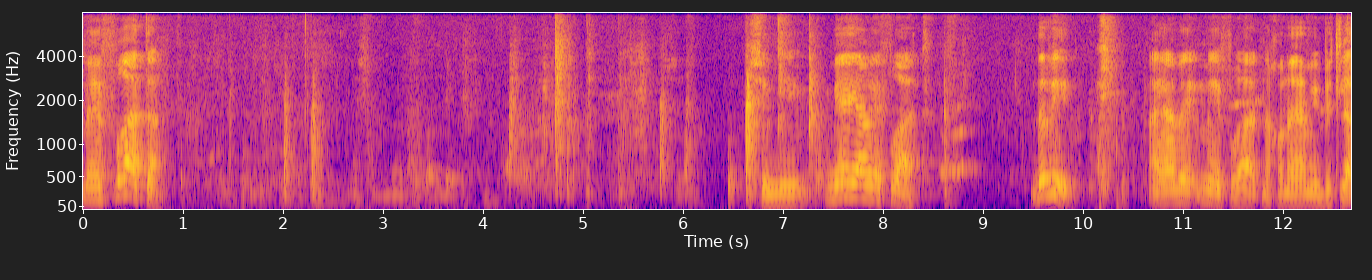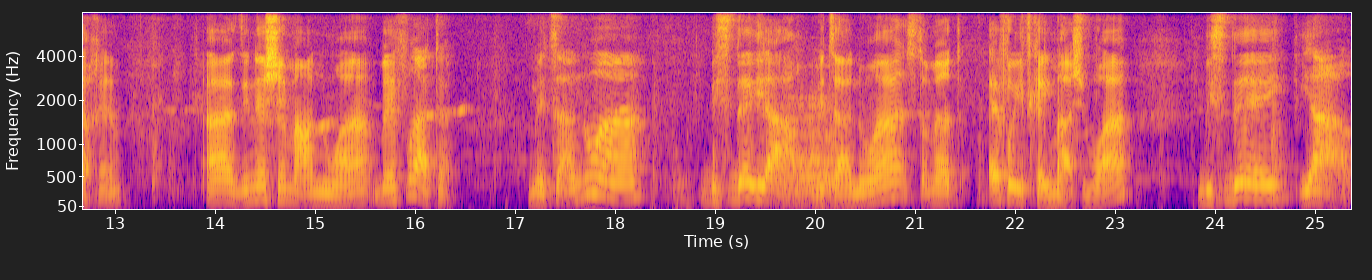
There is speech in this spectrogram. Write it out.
באפרתה. של מי? מי היה מאפרת? דוד. היה מאפרת, נכון? היה מבית לחם. אז הנה שמענוע באפרתה. מצענוע בשדה יער. מצענוע, זאת אומרת, איפה התקיימה השבועה? בשדה יער.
